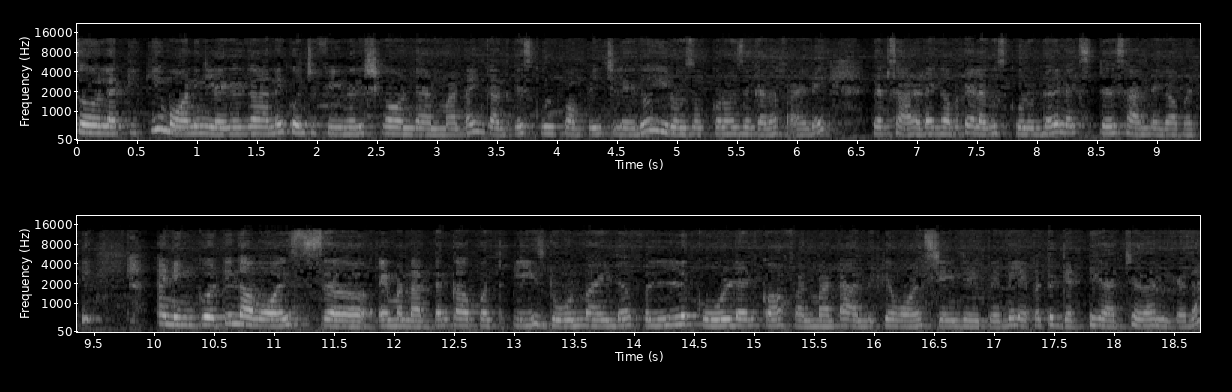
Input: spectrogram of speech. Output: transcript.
సో లక్కీకి మార్నింగ్ లేగగానే కొంచెం ఫీవరిష్గా ఉండే అనమాట ఇంకా అందుకే స్కూల్ పంపించలేదు. ఈ రోజు ఒక్క రోజే కదా ఫ్రైడే. రేపు సాటర్డే కాబట్టి ఎలాగో స్కూల్ ఉంటుంది. నెక్స్ట్ డే సండే కాబట్టి. అండ్ ఇంకోటి నా వాయిస్ ఏమన్నా అర్థం కాకపోతే please don't mind. Full cold and cough అనమాట అందుకే వాయిస్ చేంజ్ అయిపోయింది. లేకపోతే గట్టిగా వచ్చేదాన్ని కదా.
